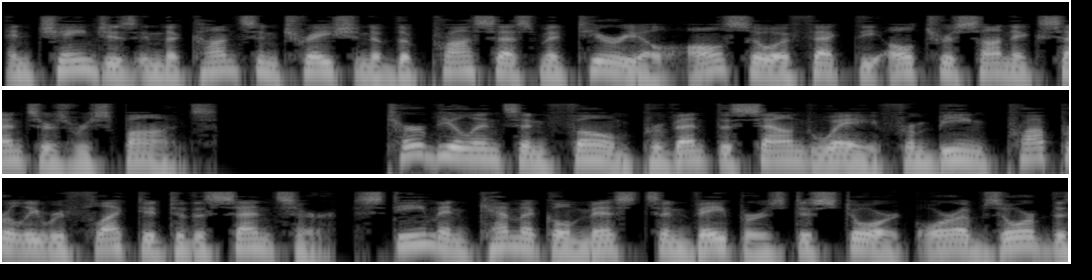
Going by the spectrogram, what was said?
and changes in the concentration of the process material also affect the ultrasonic sensor's response. Turbulence and foam prevent the sound wave from being properly reflected to the sensor, steam and chemical mists and vapors distort or absorb the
